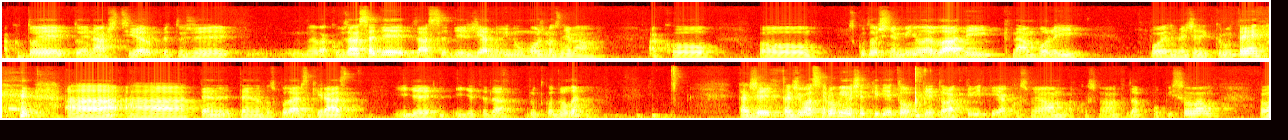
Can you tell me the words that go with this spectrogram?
Ako to je, to je náš cieľ, pretože ako v zásade, v zásade žiadnu inú možnosť nemáme. Ako o, skutočne minulé vlády k nám boli povedzme, že kruté a, a ten, ten hospodársky rast ide, ide teda prudko dole. Takže, takže vlastne robíme všetky tieto, tieto aktivity, ako sme vám, ako sme vám teda popisoval. O,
